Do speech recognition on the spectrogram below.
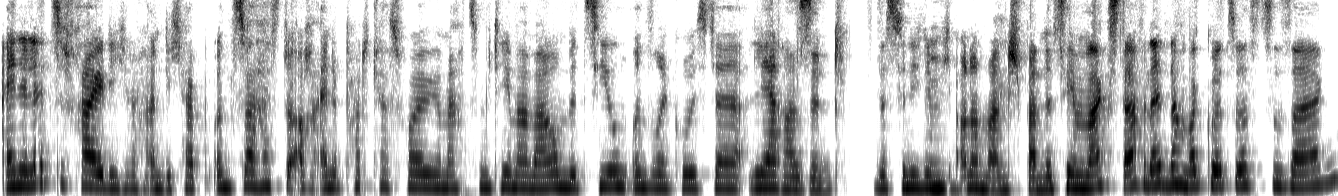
Eine letzte Frage, die ich noch an dich habe. Und zwar hast du auch eine Podcast-Folge gemacht zum Thema, warum Beziehungen unsere größte Lehrer sind. Das finde ich nämlich auch nochmal ein spannendes Thema. Magst du da vielleicht nochmal kurz was zu sagen?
